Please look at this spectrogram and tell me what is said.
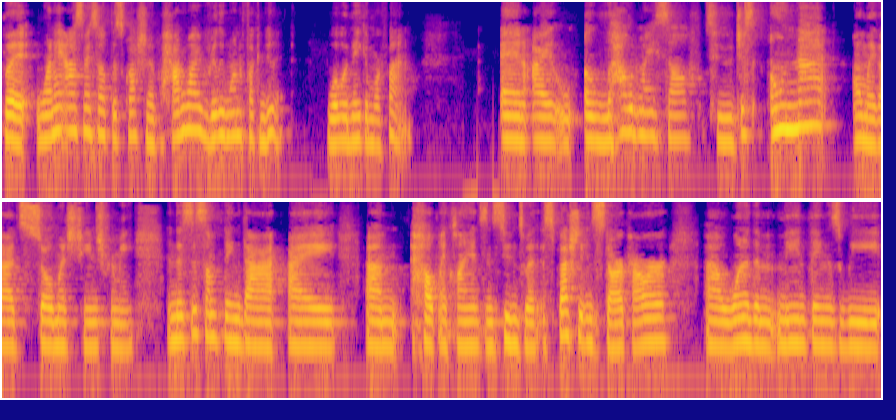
But when I asked myself this question of how do I really want to fucking do it? What would make it more fun? And I allowed myself to just own that. Oh my God, so much change for me. And this is something that I um, help my clients and students with, especially in Star Power. Uh, one of the main things we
